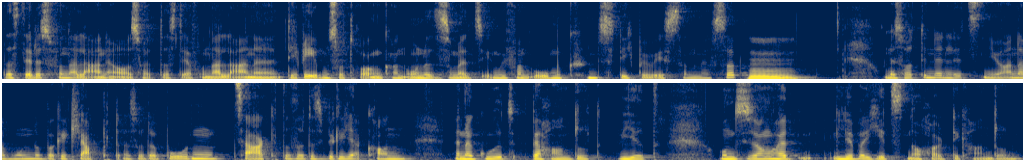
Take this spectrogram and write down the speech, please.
dass der das von alleine aushält, dass der von alleine die Reben so tragen kann, ohne dass man jetzt irgendwie von oben künstlich bewässern müsste. Mhm. Und es hat in den letzten Jahren auch wunderbar geklappt. Also der Boden zeigt, dass er das wirklich auch kann, wenn er gut behandelt wird. Und sie sagen halt, lieber jetzt nachhaltig handeln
